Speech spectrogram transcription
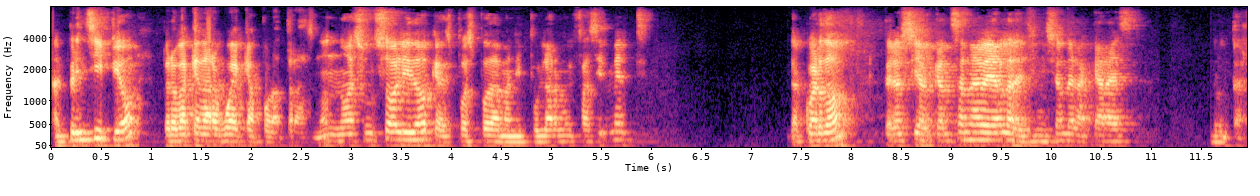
al principio, pero va a quedar hueca por atrás, ¿no? No es un sólido que después pueda manipular muy fácilmente. ¿De acuerdo? Pero si alcanzan a ver, la definición de la cara es brutal.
